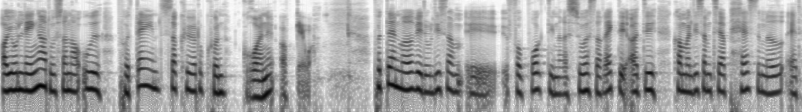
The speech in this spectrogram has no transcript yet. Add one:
og jo længere du så når ud på dagen, så kører du kun grønne opgaver. På den måde vil du ligesom øh, få brugt dine ressourcer rigtigt, og det kommer ligesom til at passe med, at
